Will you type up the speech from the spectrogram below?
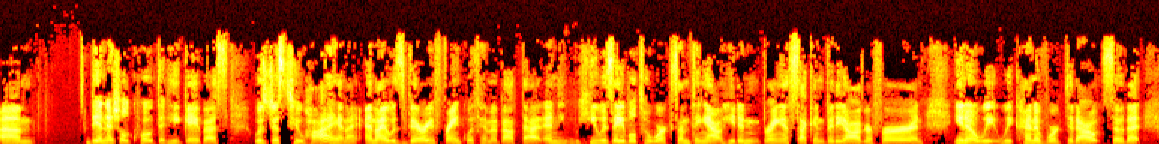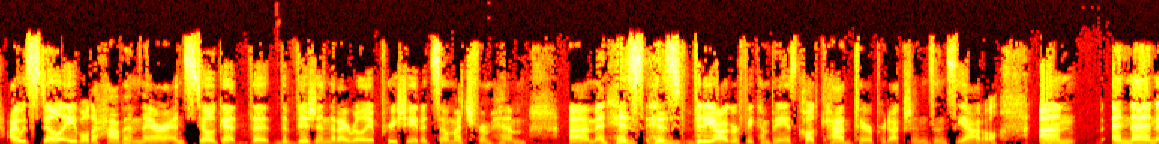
Um, the initial quote that he gave us was just too high and I and I was very frank with him about that and he, he, was able to work something out. He didn't bring a second videographer and you know we we kind of worked it out so that I was still able to have him there and still get the the vision that I really appreciated so much from him. Um, and his his videography company is called Cab Fair Productions in Seattle. Um, and then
